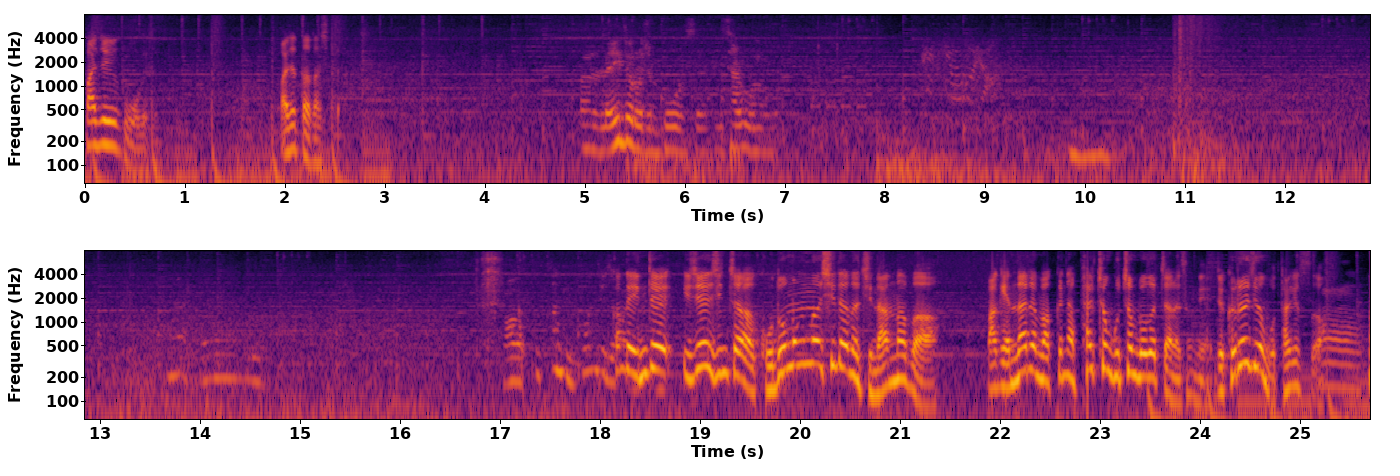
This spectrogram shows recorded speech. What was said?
빠지고 보겠습니다. 빠졌다 다시 다. 저는 레이더로 좀 보고 있어요 미사일 오는 거 아나 폭탄 좀 던지자 근데 이제 이제 진짜 고도 먹는 시대는 지났나 봐. 막 옛날에 막 그냥 8천 9천 먹었잖아요, 승리. 이제 그러지는 못하겠어. 어.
